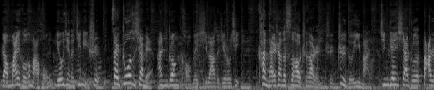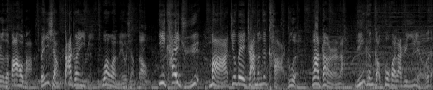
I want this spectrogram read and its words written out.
让 Michael 和马红溜进了经理室，在桌子下面安装拷贝希拉的接收器。看台上的四号持卡人是志得意满，今天下注的大热的八号马，本想大赚一笔，万万没有想到，一开局马就被闸门给卡住了。那当然了，林肯搞破坏那是一流的。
